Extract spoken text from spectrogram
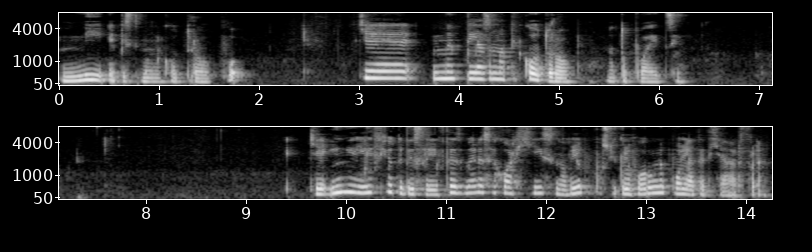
μη επιστημονικό τρόπο και με πλασματικό τρόπο, να το πω έτσι. Και είναι η αλήθεια ότι τις τελευταίες μέρες έχω αρχίσει να βλέπω πως κυκλοφορούν πολλά τέτοια άρθρα.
